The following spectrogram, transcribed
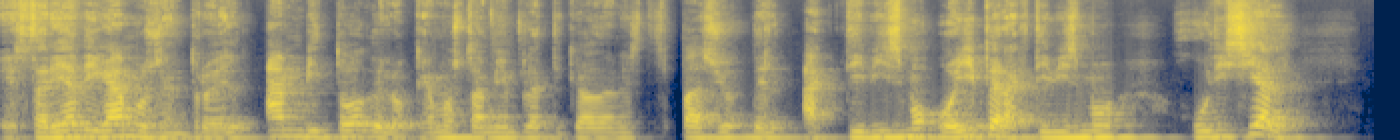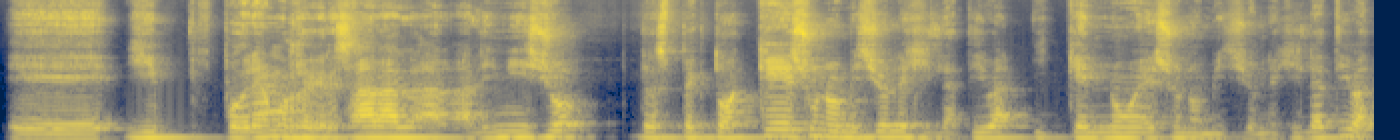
estaría, digamos, dentro del ámbito de lo que hemos también platicado en este espacio, del activismo o hiperactivismo judicial. Eh, y podríamos regresar al, al, inicio respecto a qué es una omisión legislativa y qué no es una omisión legislativa.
